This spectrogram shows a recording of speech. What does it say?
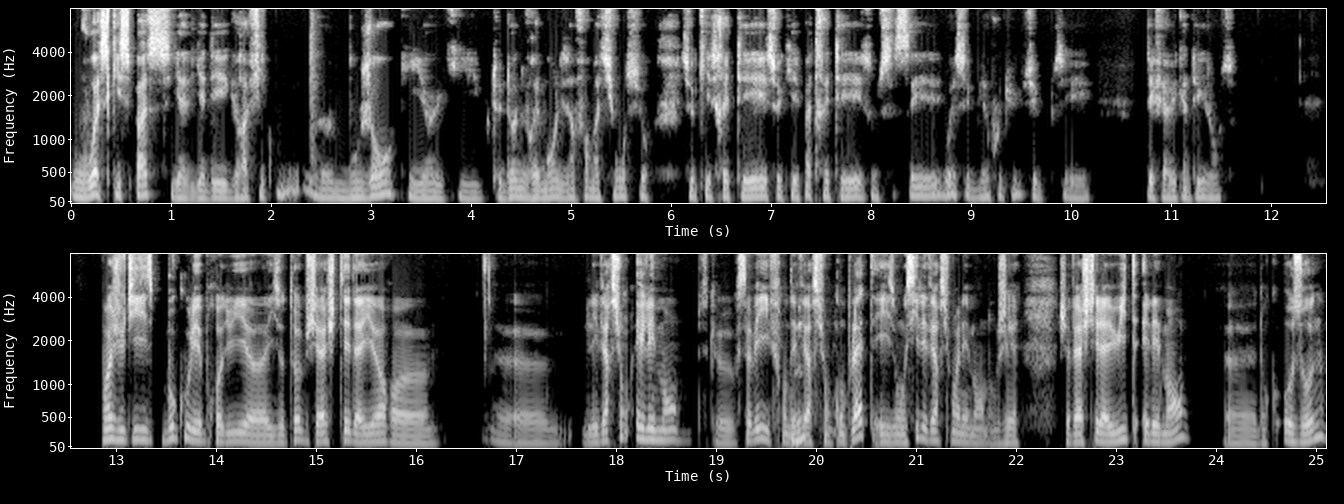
On voit ce qui se passe, il y a, il y a des graphiques euh, bougeants qui, euh, qui te donnent vraiment les informations sur ce qui est traité, ce qui n'est pas traité. C'est ouais, bien foutu, c'est fait avec intelligence. Moi, j'utilise beaucoup les produits Isotope. J'ai acheté d'ailleurs euh, les versions éléments, parce que vous savez, ils font des mmh. versions complètes et ils ont aussi les versions éléments. Donc j'avais acheté la 8 éléments, euh, donc Ozone.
